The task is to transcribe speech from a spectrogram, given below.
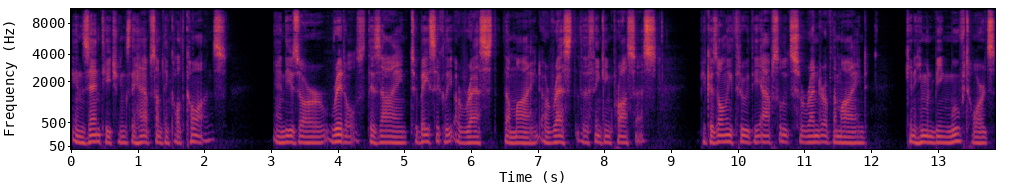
In Zen teachings, they have something called koans. And these are riddles designed to basically arrest the mind, arrest the thinking process because only through the absolute surrender of the mind can a human being move towards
